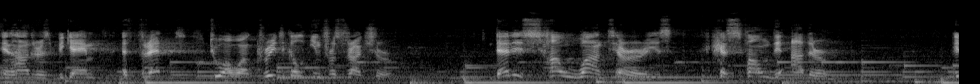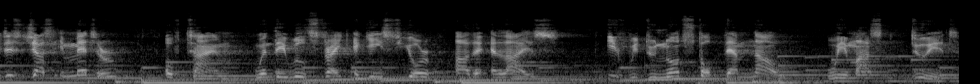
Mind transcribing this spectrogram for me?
and hundreds became a threat to our critical infrastructure. That is how one terrorist has found the other. It is just a matter of time when they will strike against your other allies. If we do not stop them now, we must do it.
